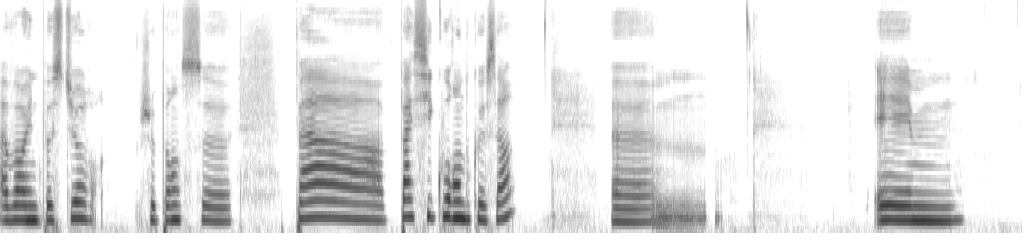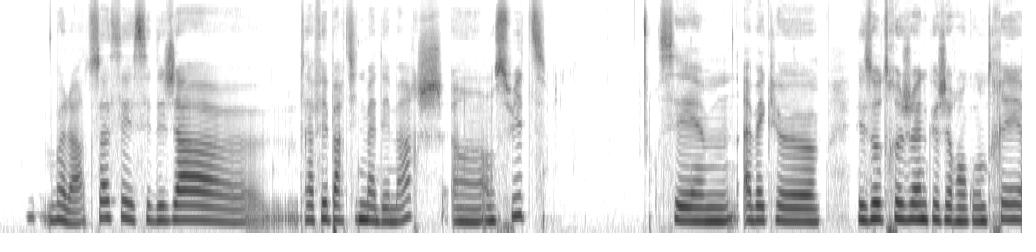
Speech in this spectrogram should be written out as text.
avoir une posture, je pense, pas, pas si courante que ça. Euh, et voilà, ça c'est déjà, euh, ça fait partie de ma démarche. Euh, ensuite, c'est avec les autres jeunes que j'ai rencontrés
